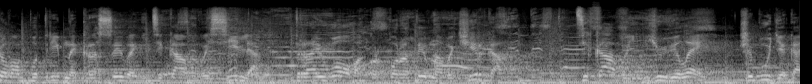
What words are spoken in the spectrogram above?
Якщо вам потрібне красиве і цікаве весілля, драйвова корпоративна вечірка, цікавий ювілей чи будь-яка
